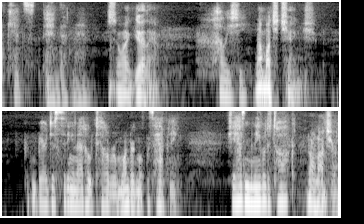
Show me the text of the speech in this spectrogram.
I can't stand that man. So I gather. How is she? Not much change. Couldn't bear just sitting in that hotel room wondering what was happening. She hasn't been able to talk? No, not yet.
